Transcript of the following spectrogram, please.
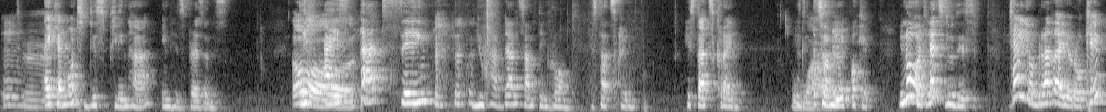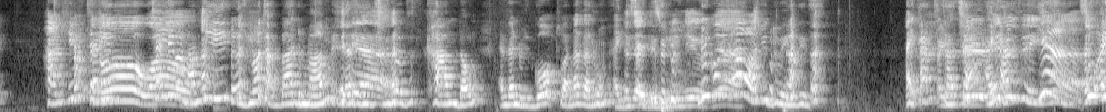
mm. Mm. i cannot discipline her in his presence Oh. If I start saying you have done something wrong, he starts screaming. He starts crying. Wow. So I'm like, okay, you know what? Let's do this. Tell your brother you're okay. Hug him. Tell him. Oh, wow. Tell him mommy is not a bad mom. Just, Yeah. you know, just calm down. And then we go to another room. I And just then discipline you, because yeah. how are you doing this? I can't Are touch her. I can't. Yeah. yeah. So I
